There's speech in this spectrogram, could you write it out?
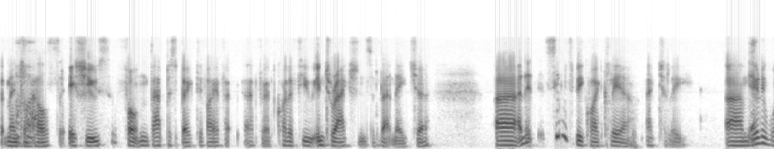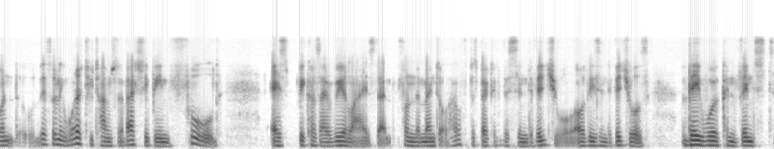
uh, mental Uh-huh. health issues, from that perspective, I've, I've had quite a few interactions of that nature, uh, and it, it seemed to be quite clear, actually. Um, Yeah. The only one, there's only one or two times when I've actually been fooled, is because I realized that from the mental health perspective, this individual or these individuals, they were convinced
